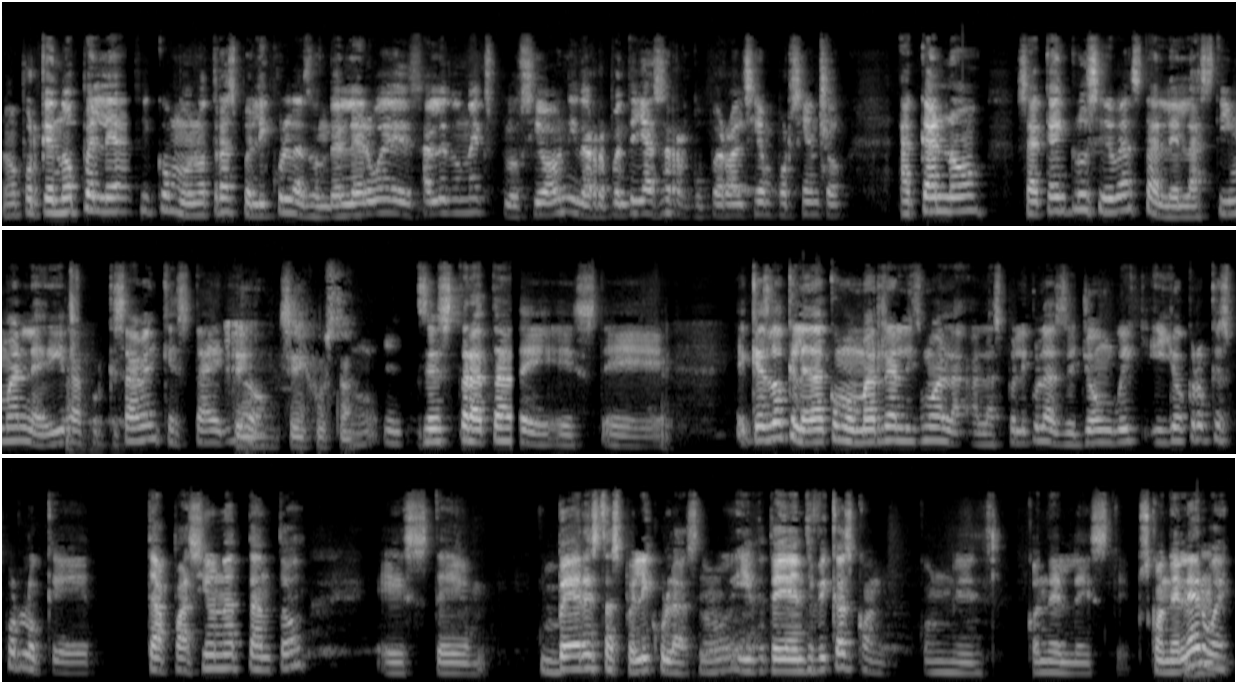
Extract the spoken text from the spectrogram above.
¿no? Porque no pelea así como en otras películas donde el héroe sale de una explosión y de repente ya se recuperó al 100%. Acá no, sea, acá inclusive hasta le lastiman la herida porque saben que está Sí, herido. sí, justo. ¿no? Entonces trata de, este, eh, que es lo que le da como más realismo a, la- a las películas de John Wick y yo creo que es por lo que te apasiona tanto, este, ver estas películas, ¿no? Y te identificas con, con el, con el, este, pues con el héroe,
